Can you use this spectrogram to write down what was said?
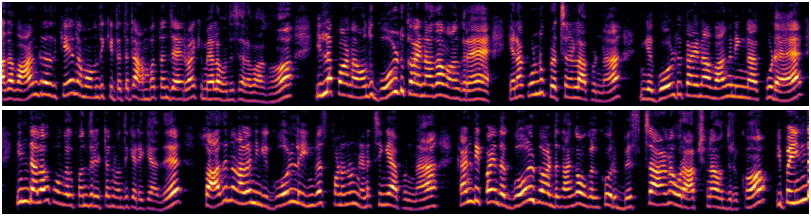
அதை வாங்குறதுக்கே நம்ம வந்து கிட்டத்தட்ட ஐம்பத்தஞ்சாயிரம் ரூபாய்க்கு மேலே வந்து செலவாகும். இல்லைப்பா நான் வந்து கோல்டு காயினாக தான் வாங்குறேன். எனக்கு ஒன்றும் பிரச்சனை இல்லை அப்படின்னா நீங்கள் கோல்டு காயினாக வாங்கினீங்கன்னா கூட இந்த அளவுக்கு உங்களுக்கு வந்து ரிட்டர்ன் வந்து கிடைக்காது. ஸோ அதனால நீங்கள் கோல்டு கோல்டில் இன்வெஸ்ட் பண்ணணும்னு நினைச்சீங்க அப்படின்னா கண்டிப்பா இந்த கோல்ட் பாண்டு தாங்க உங்களுக்கு ஒரு பெஸ்டான ஒரு ஆப்ஷனா வந்திருக்கும். இப்போ இந்த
